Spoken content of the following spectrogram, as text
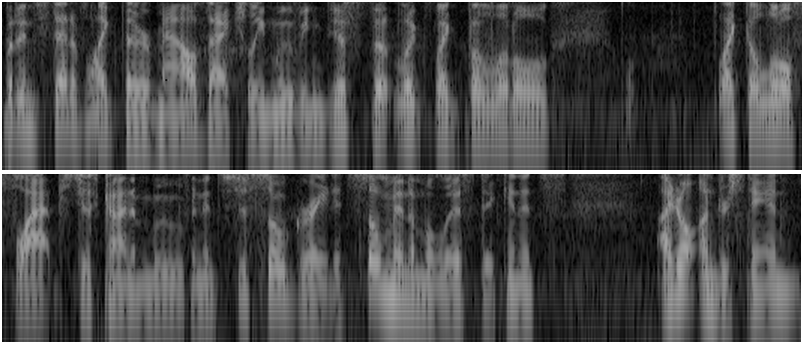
But instead of like their mouths actually moving, just the, look like the little, like the little flaps just kind of move, and it's just so great. It's so minimalistic, and it's, I don't understand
